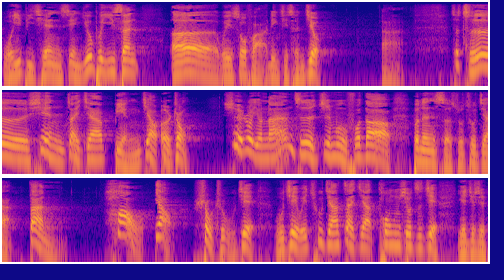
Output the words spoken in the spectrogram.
我以笔钱现优婆夷身而为说法，令其成就。啊，这此现在家禀教二众。是若有男子自慕佛道，不能舍俗出家，但好要受持五戒。五戒为出家在家通修之戒，也就是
